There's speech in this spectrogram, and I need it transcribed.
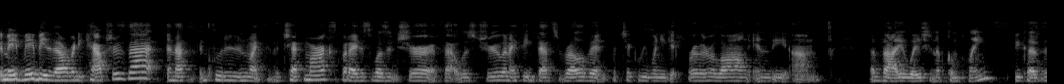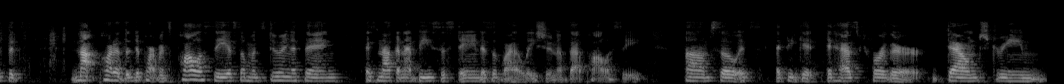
may, maybe it already captures that, and that's included in like the check marks, but I just wasn't sure if that was true. And I think that's relevant, particularly when you get further along in the um, evaluation of complaints, because if it's not part of the department's policy, if someone's doing a thing, it's not going to be sustained as a violation of that policy. Um, so it's, I think it, it has further downstream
